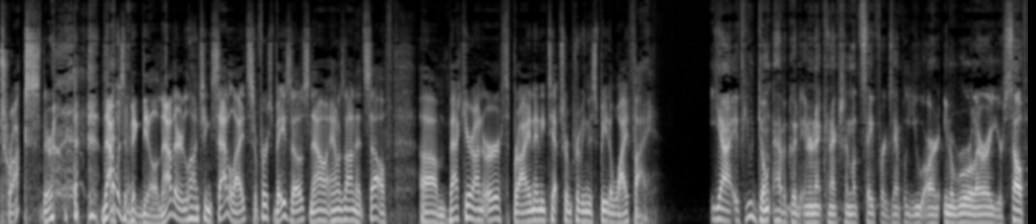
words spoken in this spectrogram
trucks? There, that was a big deal. Now they're launching satellites. First Bezos, now Amazon itself. Um, back here on Earth, Brian, any tips for improving the speed of Wi-Fi? Yeah, if you don't have a good internet connection, let's say, for example, you are in a rural area yourself,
